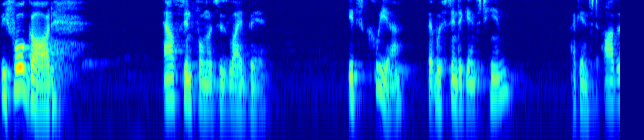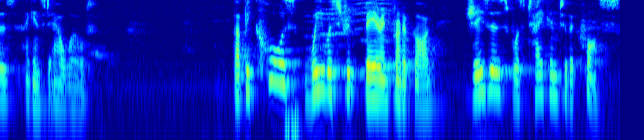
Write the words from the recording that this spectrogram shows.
Before God, our sinfulness is laid bare. It's clear that we've sinned against Him, against others, against our world. But because we were stripped bare in front of God, Jesus was taken to the cross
